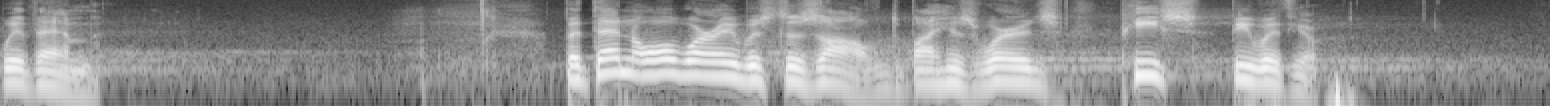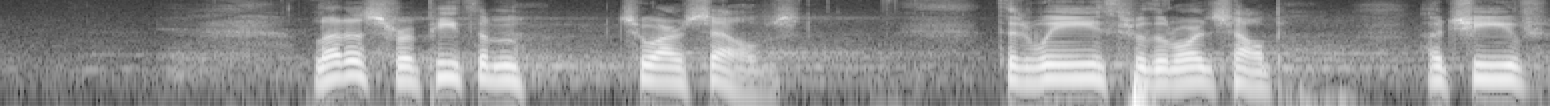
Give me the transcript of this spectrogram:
with them. But then all worry was dissolved by his words, Peace be with you. Let us repeat them to ourselves, that we, through the Lord's help, achieve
